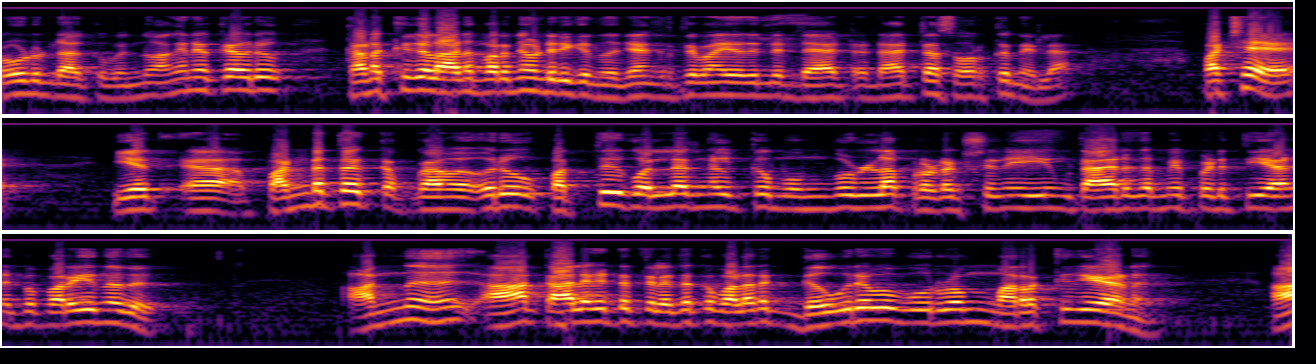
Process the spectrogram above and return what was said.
റോഡ് ഉണ്ടാക്കുമെന്നും അങ്ങനെയൊക്കെ ഒരു കണക്കുകളാണ് പറഞ്ഞുകൊണ്ടിരിക്കുന്നത്. ഞാൻ കൃത്യമായി അതിന്റെ ഡാറ്റ ഡാറ്റാസ് ഓർക്കുന്നില്ല. പക്ഷേ പണ്ടത്തെ ഒരു പത്ത് കൊല്ലങ്ങൾക്ക് മുമ്പുള്ള പ്രൊഡക്ഷനെയും താരതമ്യപ്പെടുത്തിയാണ് ഇപ്പോൾ പറയുന്നത്. അന്ന് ആ കാലഘട്ടത്തിൽ അതൊക്കെ വളരെ ഗൗരവപൂർവം മറക്കുകയാണ്. ആ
